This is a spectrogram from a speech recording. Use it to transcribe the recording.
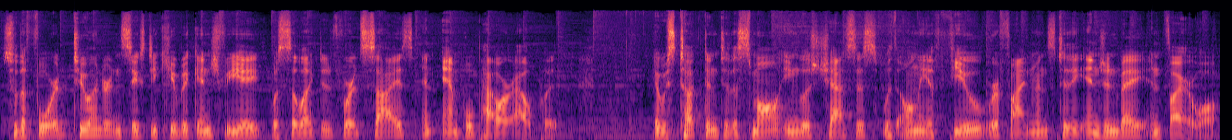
so the Ford 260 cubic inch V8 was selected for its size and ample power output. It was tucked into the small English chassis with only a few refinements to the engine bay and firewall,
